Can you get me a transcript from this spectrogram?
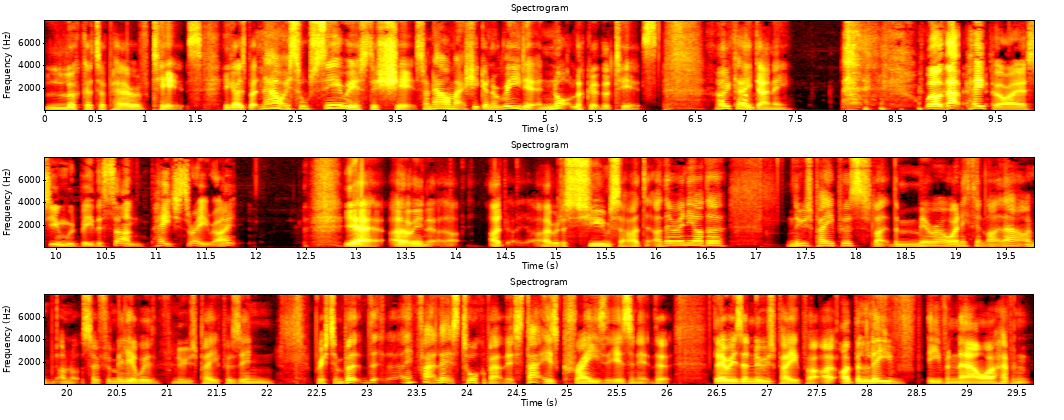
look at a pair of tits?" He goes, "But now it's all serious, this shit. So now I'm actually going to read it and not look at the tits." Okay, Danny. Well, that paper I assume would be the Sun, page three, right? Yeah, I mean, uh, I I would assume so. Are, there any other newspapers like the Mirror or anything like that? I'm I'm not so familiar with newspapers in Britain, but th- in fact, let's talk about this. That is crazy, isn't it? That there is a newspaper. I, I believe even now. I haven't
